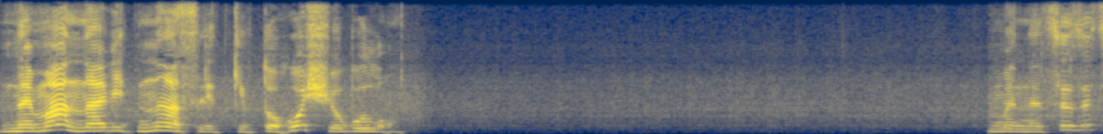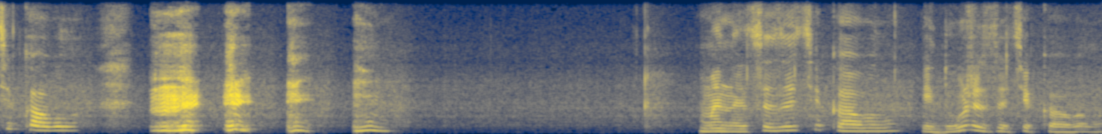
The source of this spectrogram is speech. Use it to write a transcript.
Нема навіть наслідків того, що було. Мене це зацікавило. Мене це зацікавило і дуже зацікавило.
